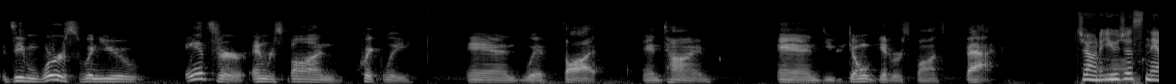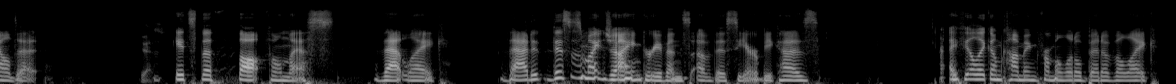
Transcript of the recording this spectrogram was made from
It's even worse when you answer and respond quickly and with thought and time, and you don't get a response back. Jonah, you Um, just nailed it. Yes. It's the thoughtfulness that like that this is my giant grievance of this year because I feel like I'm coming from a little bit of a like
